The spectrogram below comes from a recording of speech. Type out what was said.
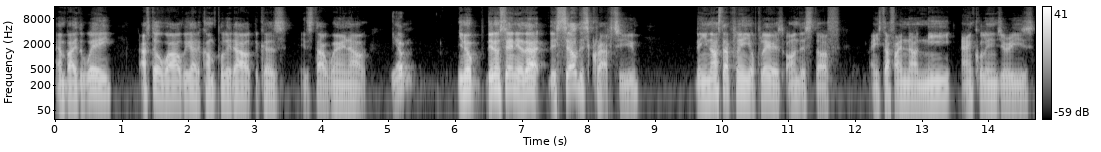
And by the way, after a while, we got to come pull it out because it start wearing out. Yep. You know, they don't say any of that. They sell this crap to you. Then you now start playing your players on this stuff, and you start finding out knee, ankle injuries.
